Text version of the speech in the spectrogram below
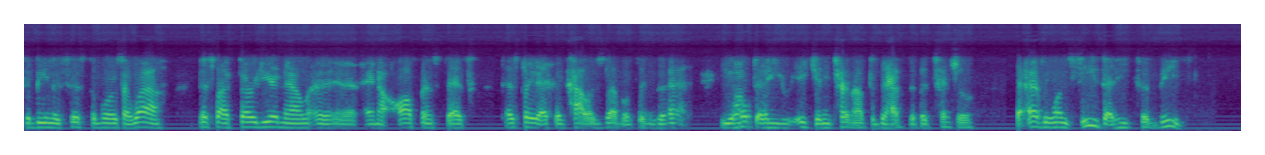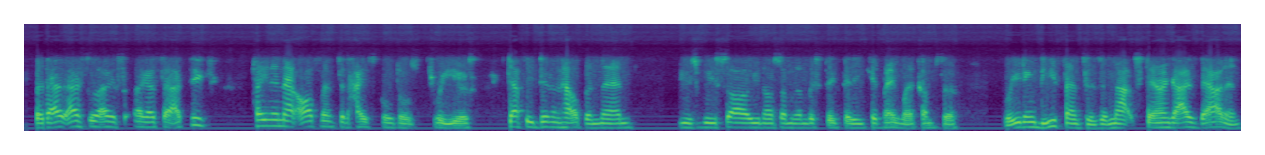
to be in the system where it's like, wow, that's my third year now in, in an offense that's that's played at the college level, things like that. You hope that he, he can turn out to have the potential that everyone sees that he could be. But I, I like I said, I think playing in that offense in high school those three years definitely didn't help. And then we saw, you know, some of the mistakes that he could make when it comes to reading defenses and not staring guys down and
